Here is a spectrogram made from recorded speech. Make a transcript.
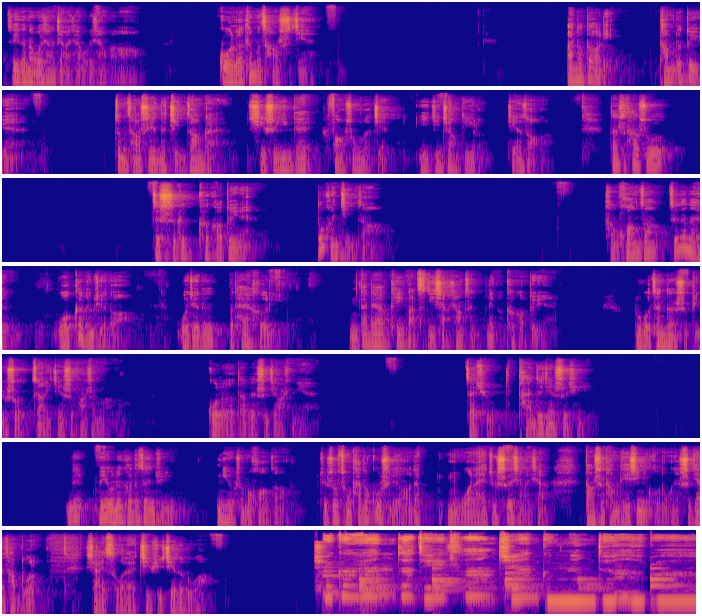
这个呢，我想讲一下我的想法啊。过了这么长时间，按照道理，他们的队员这么长时间的紧张感，其实应该放松了，减已经降低了，减少了。但是他说，这十个科考队员都很紧张。很慌张，这个呢，我个人觉得啊，我觉得不太合理。你大家可以把自己想象成那个科考队员，如果真的是，比如说这样一件事发生了，过了大概十几二十年，再去谈这件事情，那没有任何的证据，你有什么慌张的？就说从他的故事里，我来我来就设想一下，当时他们这些心理活动，时间差不多了，下一次我来继续接着录啊。去更远的地方，见更亮的光。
